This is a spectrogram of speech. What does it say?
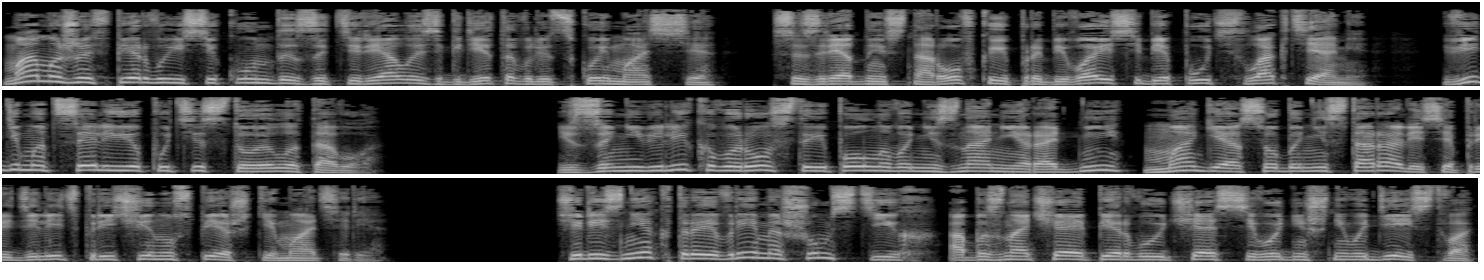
Мама же в первые секунды затерялась где-то в людской массе, с изрядной сноровкой пробивая себе путь локтями. Видимо, цель ее пути стоила того. Из-за невеликого роста и полного незнания родни маги особо не старались определить причину спешки матери. Через некоторое время шум стих, обозначая первую часть сегодняшнего действа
